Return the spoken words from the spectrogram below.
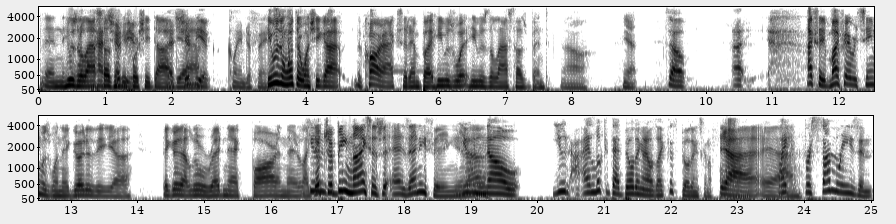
and he was her last that husband before a- she died. That yeah. should be a claim to fame. He wasn't with her when she got the car accident, but he was what he was the last husband. Oh, yeah. So, uh, Actually, my favorite scene was when they go to the uh they go to that little redneck bar and they're like You- they're, being nice as as anything, you, you know. know, you. I looked at that building and I was like, this building's gonna fall. down. Yeah, yeah. Like for some reason,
